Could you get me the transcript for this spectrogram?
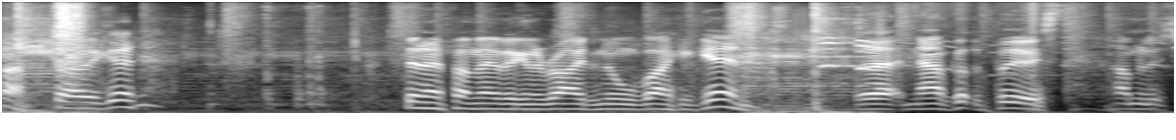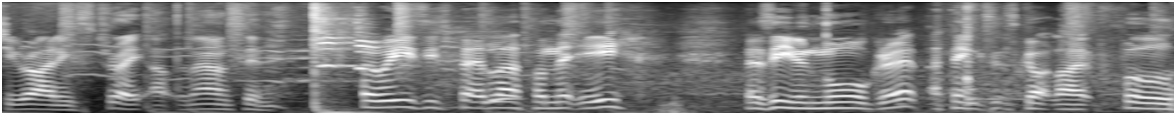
That's so good. Don't know if I'm ever going to ride a normal bike again. But now I've got the boost, I'm literally riding straight up the mountain. So easy to pedal up on the E. There's even more grip. I think it's got like full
